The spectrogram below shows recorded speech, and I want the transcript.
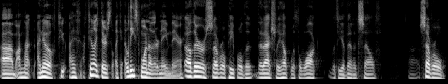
Um, I'm not. I know. A few, I, I feel like there's like at least one other name there. Uh, there are several people that that actually help with the walk with the event itself. Uh, several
